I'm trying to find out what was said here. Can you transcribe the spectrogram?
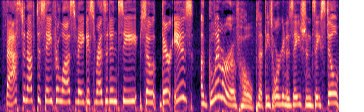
fast enough to save her Las Vegas residency. So, there is a glimmer of hope that these organizations they still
